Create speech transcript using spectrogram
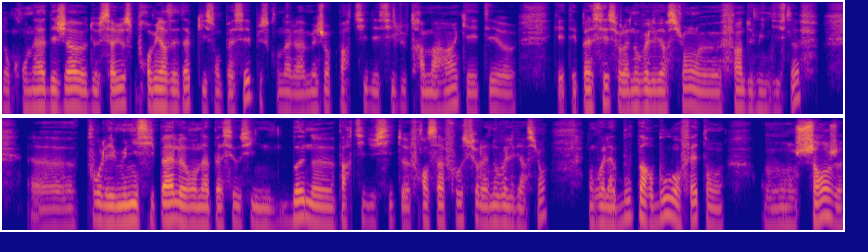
Donc on a déjà euh, de sérieuses premières étapes qui sont passées, puisqu'on a la majeure partie des sites ultramarins qui a été, euh, qui a été passé sur la nouvelle version fin 2019. pour les municipales, on a passé aussi une bonne partie du site France Info sur la nouvelle version. Donc voilà, bout par bout, en fait, on, on change,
